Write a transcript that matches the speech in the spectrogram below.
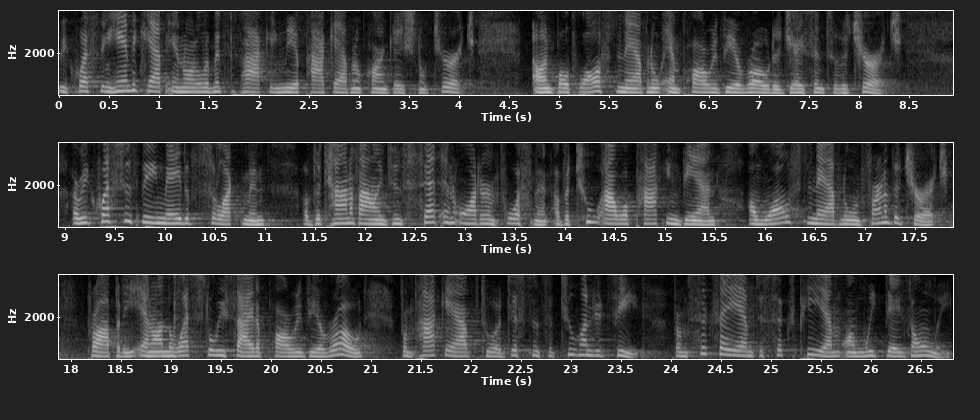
requesting handicap and/or limited parking near Park Avenue Congregational Church on both Wollaston Avenue and Paul Revere Road adjacent to the church. A request is being made of the selectmen of the town of Arlington set and order enforcement of a two-hour parking ban on Wollaston Avenue in front of the church property and on the westerly side of Paul Revere Road from Park Ave to a distance of 200 feet from 6 a.m. to 6 p.m. on weekdays only,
